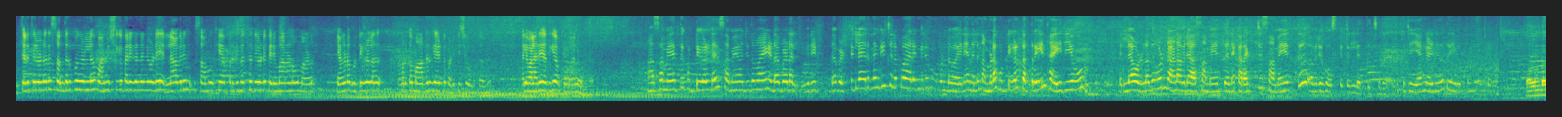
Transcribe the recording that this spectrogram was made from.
ഇത്തരത്തിലുള്ള ഒരു സന്ദർഭങ്ങളിൽ മാനുഷിക പരിഗണനയോടെ എല്ലാവരും സാമൂഹ്യ പ്രതിബദ്ധതയോടെ പെരുമാറണമെന്നാണ് ഞങ്ങളുടെ കുട്ടികൾ അവർക്ക് മാതൃകയായിട്ട് പഠിപ്പിച്ചു കൊടുത്തത്. അതിൽ വളരെയധികം അഭിമാനമുണ്ട്. ആ സമയത്ത് കുട്ടികളുടെ സമയോചിതമായ ഇടപെടൽ. ഇവർ ഇടപെട്ടില്ലായിരുന്നെങ്കിൽ ചിലപ്പോൾ ആരെങ്കിലും കൊണ്ടുപോയനെ. എന്നാലും നമ്മുടെ കുട്ടികൾക്ക് അത്രയും ധൈര്യവും എല്ലാം ഉള്ളത് കൊണ്ടാണ് അവർ ആ സമയത്ത് തന്നെ കറക്റ്റ് സമയത്ത് അവർ ഹോസ്പിറ്റലിൽ എത്തിച്ചത് അവർക്ക് ചെയ്യാൻ കഴിഞ്ഞത് ദൈവത്തിന്റെ. അതുകൊണ്ട്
